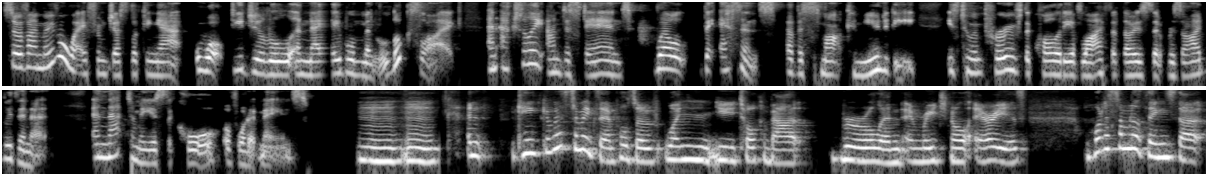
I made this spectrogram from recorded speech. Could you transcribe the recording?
so if I move away from just looking at what digital enablement looks like and actually understand, well, the essence of a smart community is to improve the quality of life of those that reside within it. And that to me is the core of what it means. Mm-hmm. And can you give us some examples of when you talk about rural and, and regional areas? What are some of the things that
